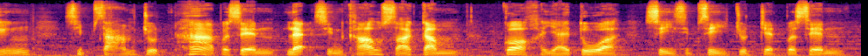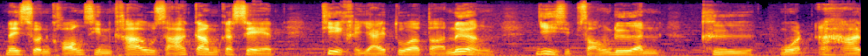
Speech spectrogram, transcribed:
ถึง 13.5%และสินค้าอุตสาหกรรมก็ขยายตัว 44.7%ในส่วนของสินค้าอุตสาหกรรมเกษตร ที่ขยายตัวต่อเนื่อง 22 เดือน คือหมวดอาหาร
